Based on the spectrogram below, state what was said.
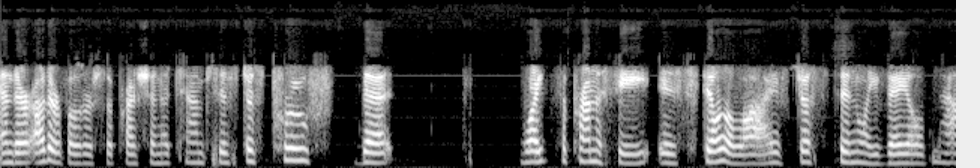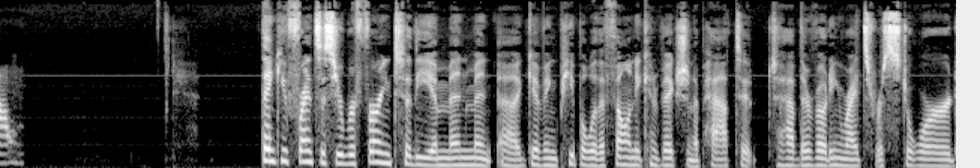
and their other voter suppression attempts is just proof that white supremacy is still alive, just thinly veiled now. Thank you, Francis. You're referring to the amendment uh, giving people with a felony conviction a path to, to have their voting rights restored.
